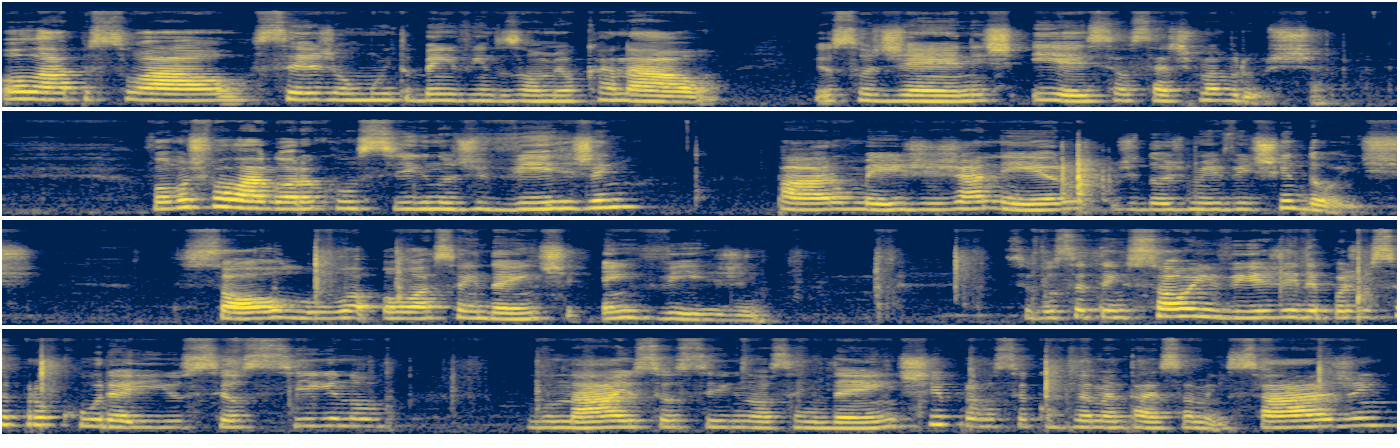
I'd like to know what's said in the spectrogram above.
Olá pessoal, sejam muito bem-vindos ao meu canal. Eu sou Jenis e esse é o Sétima Bruxa. Vamos falar agora com o signo de Virgem para o mês de janeiro de 2022. Sol, Lua ou Ascendente em Virgem. Se você tem Sol em Virgem, depois você procura aí o seu signo lunar e o seu signo ascendente para você complementar essa mensagem,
